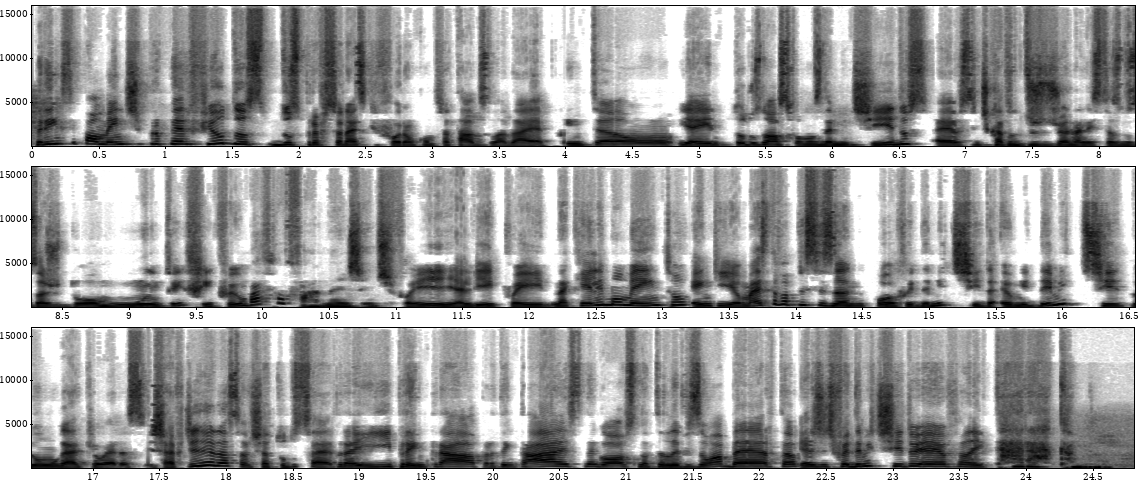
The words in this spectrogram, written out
Principalmente pro perfil dos, dos profissionais que foram contratados lá da época. Então, e aí todos nós fomos demitidos. É, o sindicato dos jornalistas nos ajudou muito, enfim, foi um bafafá, né, gente? Foi ali, foi naquele momento em que eu mais estava precisando, pô, eu fui demitida, eu me demiti de um lugar que eu era assim, chefe de redação, tinha tudo certo, pra ir, pra entrar, pra tentar esse negócio na televisão aberta. E a gente foi demitido, e aí eu falei, caraca, mano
